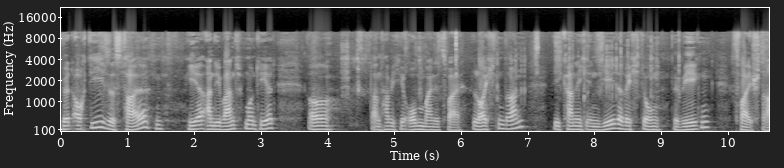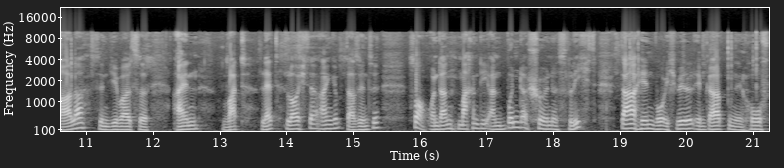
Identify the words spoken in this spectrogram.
wird auch dieses Teil hier an die Wand montiert. Äh, dann habe ich hier oben meine zwei Leuchten dran. Die kann ich in jede Richtung bewegen. Zwei Strahler sind jeweils äh, ein Watt LED-Leuchte eingebaut. Da sind sie. So, und dann machen die ein wunderschönes Licht dahin, wo ich will, im Garten, im Hof,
